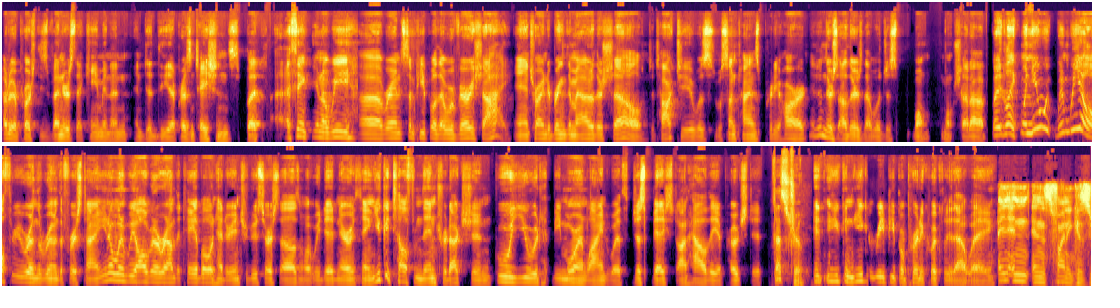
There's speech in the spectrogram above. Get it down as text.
how to approach these vendors that came in and, and did the uh, presentations. But I think, you know, we uh, ran some people that were very shy and trying to bring them out of their shell to talk to you was, was sometimes pretty hard. And then there's others that will just won't, won't shut up. But like when you, when we all three were in the room the first time, you know, when we all went around the table and had to introduce ourselves and what we did and everything, you could tell from the introduction who you would be more in line with just based on how they approached it. That's true. It, you can, you can read people pretty quickly that way. And, and, and it's funny because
